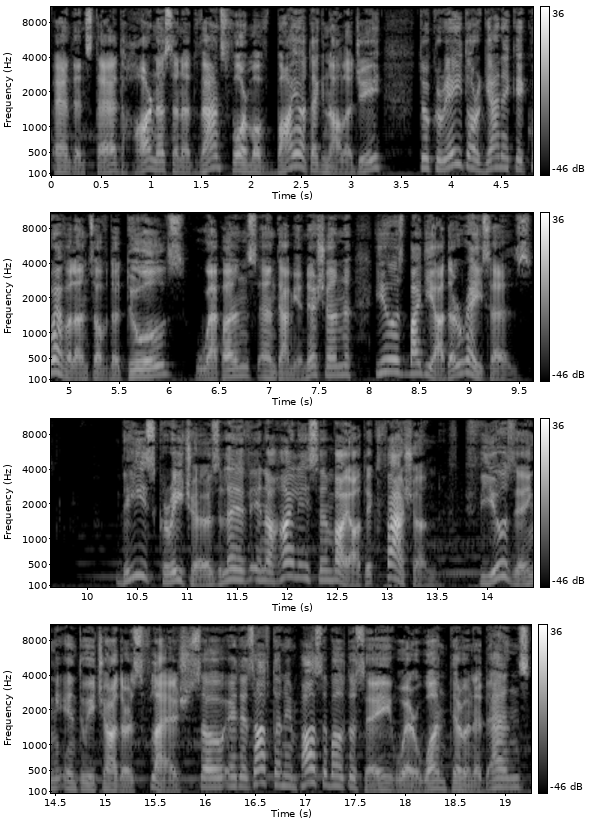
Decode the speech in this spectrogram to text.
and instead harness an advanced form of biotechnology to create organic equivalents of the tools, weapons, and ammunition used by the other races. These creatures live in a highly symbiotic fashion, fusing into each other's flesh, so it is often impossible to say where one Tyranid ends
